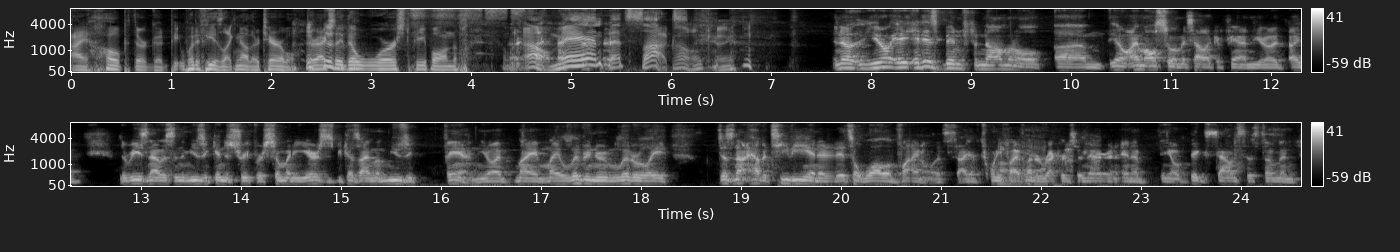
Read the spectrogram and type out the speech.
I hope they're good people. What if he's like, no, they're terrible. They're actually the worst people on the planet. I'm like, oh man, that sucks. Oh, okay. You know, you know, it, it has been phenomenal. Um, you know, I'm also a Metallica fan. You know, I, the reason I was in the music industry for so many years is because I'm a music fan. You know, I, my my living room literally does not have a TV in it. It's a wall of vinyl. It's I have 2,500 records in there and, and a you know big sound system, and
